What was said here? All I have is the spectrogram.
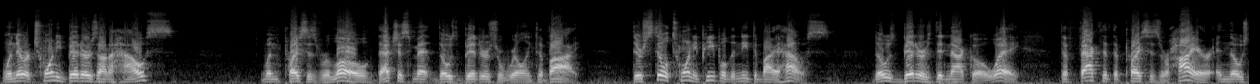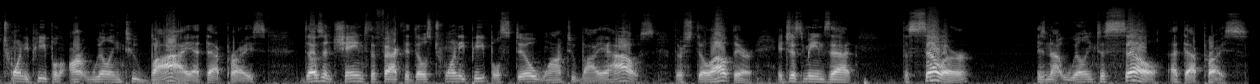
when there were 20 bidders on a house, when the prices were low, that just meant those bidders were willing to buy there's still 20 people that need to buy a house. Those bidders did not go away. The fact that the prices are higher and those 20 people aren't willing to buy at that price doesn't change the fact that those 20 people still want to buy a house. They're still out there. It just means that the seller is not willing to sell at that price.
